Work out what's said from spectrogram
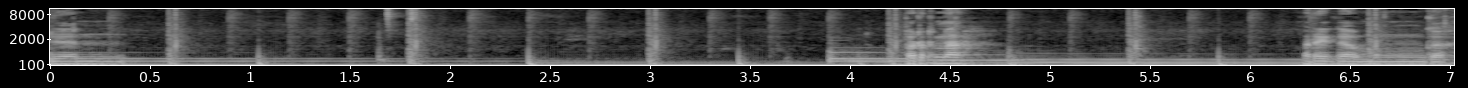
dan pernah. Mereka mengunggah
